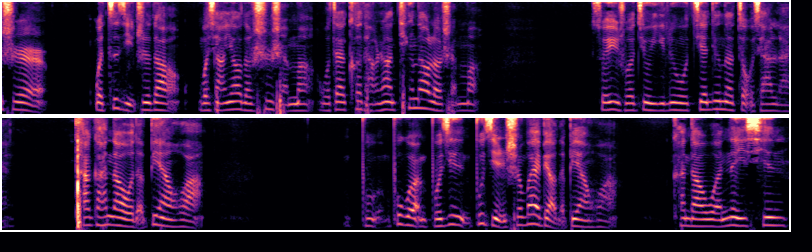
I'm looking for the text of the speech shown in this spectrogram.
是我自己知道我想要的是什么，我在课堂上听到了什么，所以说就一路坚定的走下来。他看到我的变化，不不管不仅不仅是外表的变化，看到我内心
